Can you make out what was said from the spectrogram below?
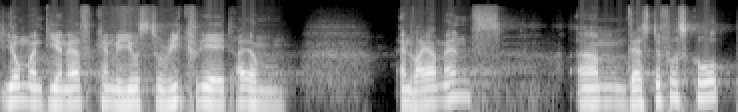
Yum and DNF can be used to recreate um, environments. Um, there's diffoscope.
